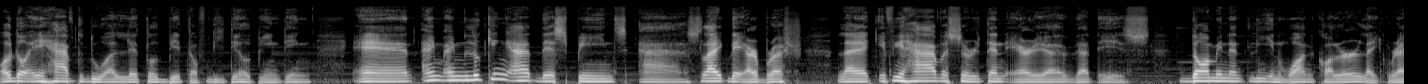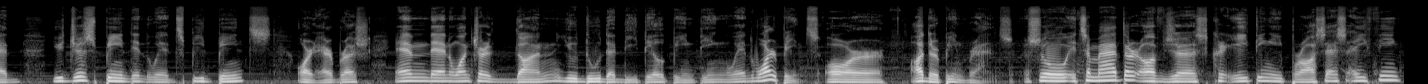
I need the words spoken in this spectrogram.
Although I have to do a little bit of detail painting. And I'm, I'm looking at these paints as like the airbrush. Like if you have a certain area that is dominantly in one color like red, you just paint it with speed paints or airbrush and then once you're done, you do the detail painting with war paints or other paint brands. So it's a matter of just creating a process I think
